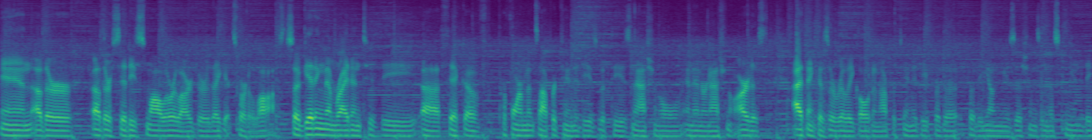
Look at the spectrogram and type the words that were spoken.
in other other cities, small or larger, they get sort of lost. So getting them right into the uh, thick of performance opportunities with these national and international artists, I think is a really golden opportunity for the, for the young musicians in this community.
